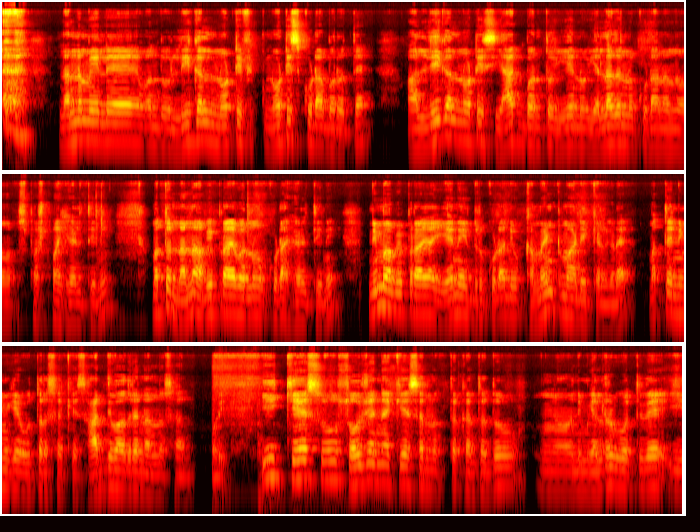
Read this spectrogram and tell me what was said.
ನನ್ನ ಮೇಲೆ ಒಂದು ಲೀಗಲ್ ನೋಟಿಫಿಕ್, ನೋಟಿಸ್ ಕೂಡ ಬರುತ್ತೆ. ಆ ಲೀಗಲ್ ನೋಟಿಸ್ ಯಾಕೆ ಬಂತು, ಏನು, ಎಲ್ಲದನ್ನು ಕೂಡ ನಾನು ಸ್ಪಷ್ಟವಾಗಿ ಹೇಳ್ತೀನಿ. ಮತ್ತು ನನ್ನ ಅಭಿಪ್ರಾಯವನ್ನು ಕೂಡ ಹೇಳ್ತೀನಿ. ನಿಮ್ಮ ಅಭಿಪ್ರಾಯ ಏನೇ ಇದ್ದರೂ ಕೂಡ ನೀವು ಕಮೆಂಟ್ ಮಾಡಿ ಕೆಳಗಡೆ. ಮತ್ತೆ ನಿಮಗೆ ಉತ್ತರಿಸೋಕ್ಕೆ ಸಾಧ್ಯವಾದರೆ ನಾನು ಸಹ ನೋಡಿ. ಈ ಕೇಸು, ಸೌಜನ್ಯ ಕೇಸ್ ಅನ್ನತಕ್ಕಂಥದ್ದು ನಿಮ್ಗೆಲ್ರಿಗೂ ಗೊತ್ತಿದೆ. ಈ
